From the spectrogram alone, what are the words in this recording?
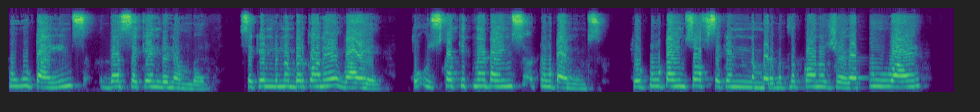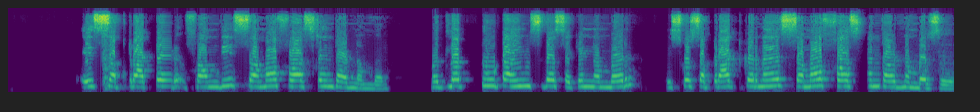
Two times the second number second number कौन है? वाई है। तो उसका कितना टाइम्स टू टाइम्स तो two times of second number मतलब कौन हो जाएगा? Two Y is subtracted from the sum of first and third number मतलब two times the second number इसको सब्ट्रैक्ट करना है sum of first and third number से।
